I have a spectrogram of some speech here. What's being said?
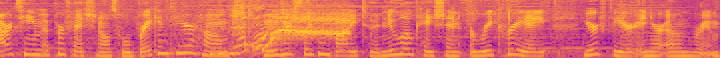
Our team of professionals will break into your home, move your sleeping body to a new location, or recreate your fear in your own room.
